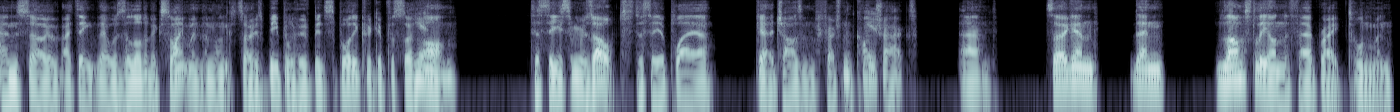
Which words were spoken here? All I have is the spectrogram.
And so I think there was a lot of excitement amongst those people who've been supporting cricket for so Yeah. long to see some results, to see a player get a chance of a professional contract. Um, so again, then lastly on the FairBreak tournament,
